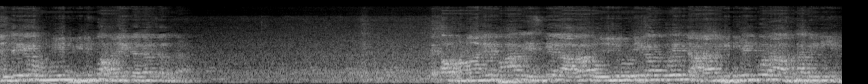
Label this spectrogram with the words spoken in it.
जिससे उम्मीद भी तो एक जगह चलता है। अब हमारे पास इसके अलावा रोजी रोटी का कोई चारा भी नहीं है, कोई रास्ता भी नहीं है।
